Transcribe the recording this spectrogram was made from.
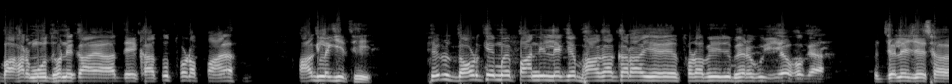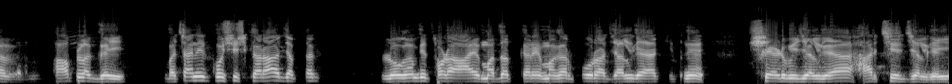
बाहर मुँह धोने का आया, देखा तो थोड़ा आग लगी थी। फिर दौड़ के मैं पानी लेके भागा करा, ये थोड़ा भी मेरे को ये हो गया, जले जैसा भाप लग गई। बचाने की कोशिश करा, जब तक लोग भी थोड़ा आए, मदद करे, मगर पूरा जल गया, कितने शेड भी जल गया, हर चीज़ जल गई।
